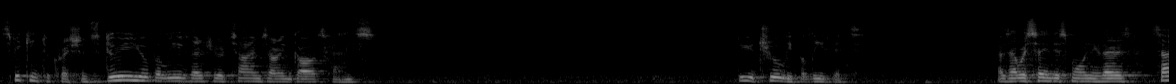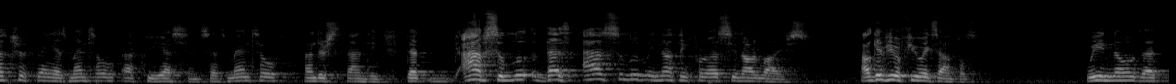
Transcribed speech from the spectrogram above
Speaking to Christians, do you believe that your times are in God's hands? Do you truly believe it? As I was saying this morning, there is such a thing as mental acquiescence, as mental understanding that absolute, does absolutely nothing for us in our lives. I'll give you a few examples. We know that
